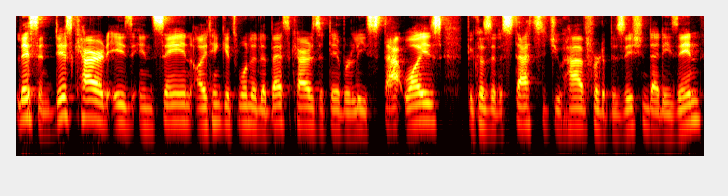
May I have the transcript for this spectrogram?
listen, this card is insane. I think it's one of the best cards that they've released stat wise because of the stats that you have for the position that he's in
